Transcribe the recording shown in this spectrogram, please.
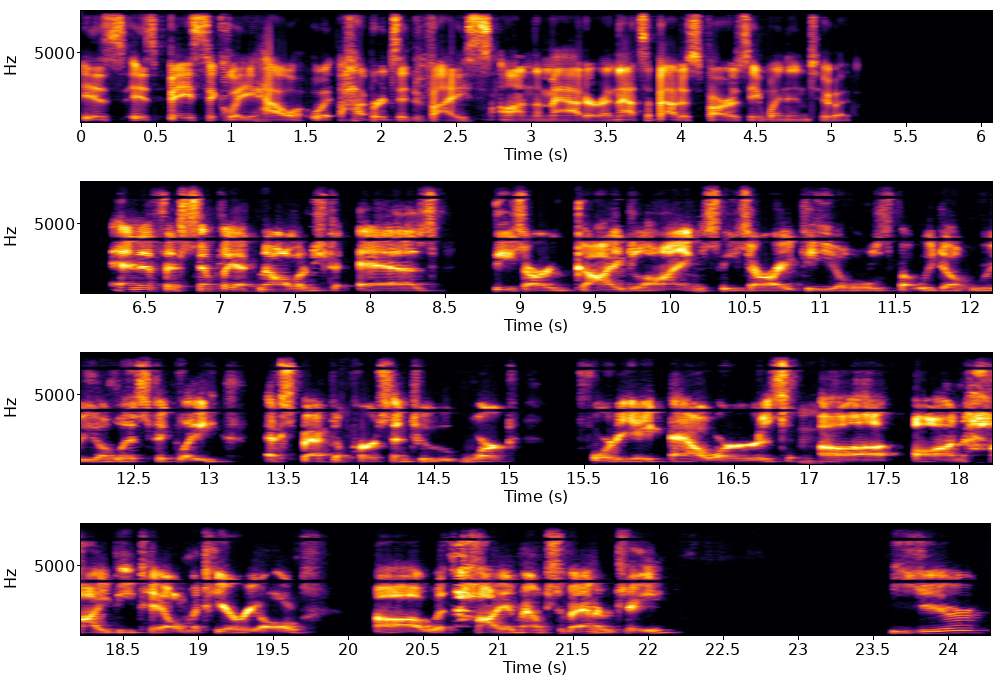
Is is basically how Hubbard's advice on the matter, and that's about as far as he went into it. And if it's simply acknowledged as these are guidelines, these are ideals, but we don't realistically expect a person to work 48 hours mm-hmm. uh, on high detail material uh, with high amounts of energy, you're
